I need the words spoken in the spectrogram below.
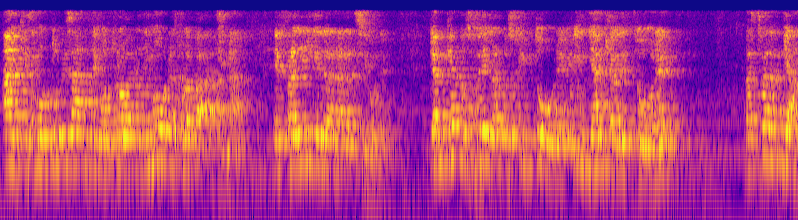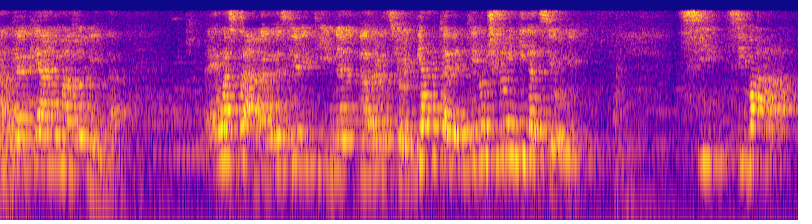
anche se molto pesante, può trovare dimora sulla pagina e fra le righe della narrazione. Pian piano svela allo scrittore, quindi anche al lettore, la strada bianca che anima la sua vita. È una strada, come scrive Vittin nella prefazione, bianca perché non ci sono indicazioni, si, si va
